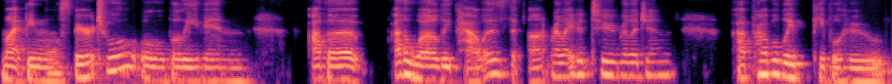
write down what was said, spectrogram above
might be more spiritual or believe in other other worldly powers that aren't related to religion are probably people who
